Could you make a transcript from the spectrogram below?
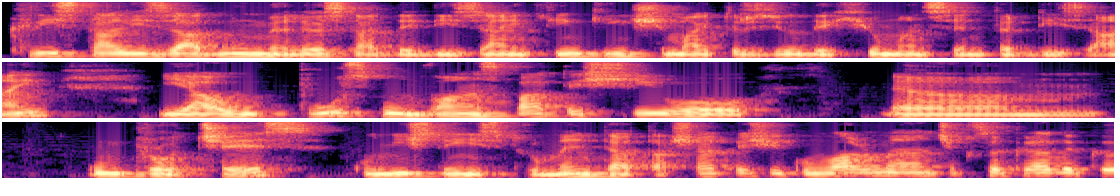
cristalizat numele ăsta de design thinking și mai târziu de human-centered design. I-au pus cumva în spate și o uh, un proces cu niște instrumente atașate și cumva lumea a început să creadă că,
